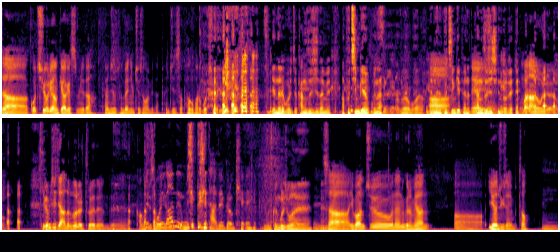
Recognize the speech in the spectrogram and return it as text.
자, 꼬치요리 함께 하겠습니다. 변진섭 선배님 죄송합니다. 변진섭 하고 바로 꼬치요리. 옛날에 뭐였죠? 강수지 다음에 아 부침개였구나. 부침개. 아, 뭐요 뭐가요? 옛날에 아, 부침개 편은 예, 강수지 씨 예. 노래. 정말 안 어울려요. 기름지지 않은 노래를 틀어야 되는데 강수지 선배님. 저희가 하는 음식들이 다들 그렇게. 이분 그런 걸 좋아해. 네. 자 이번 주는 그러면 어, 이현주 기자님부터. 네.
